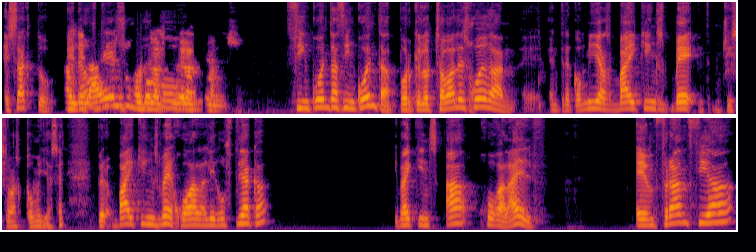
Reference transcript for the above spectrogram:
Exacto. ¿Al En de la ELF o de las federaciones? 50-50, porque los chavales juegan, eh, entre comillas, Vikings B, muchísimas comillas, ¿eh? pero Vikings B juega a la Liga Austriaca y Vikings A juega a la ELF. En Francia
